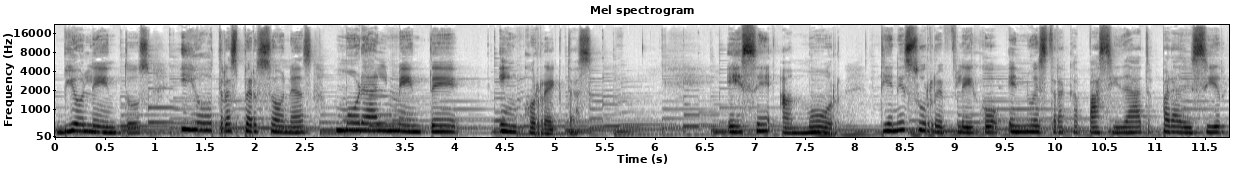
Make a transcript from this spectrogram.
violentos y otras personas moralmente incorrectas. Ese amor tiene su reflejo en nuestra capacidad para decir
